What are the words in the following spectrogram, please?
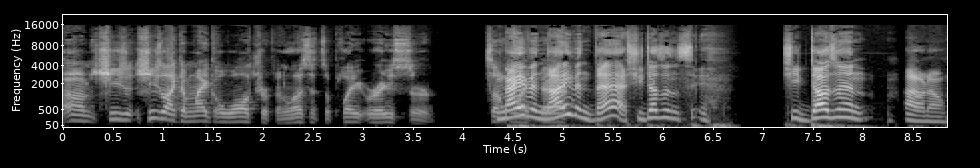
Um, she's she's like a Michael Waltrip, unless it's a plate race or something. not like even that. not even that. She doesn't. She doesn't. I don't know.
